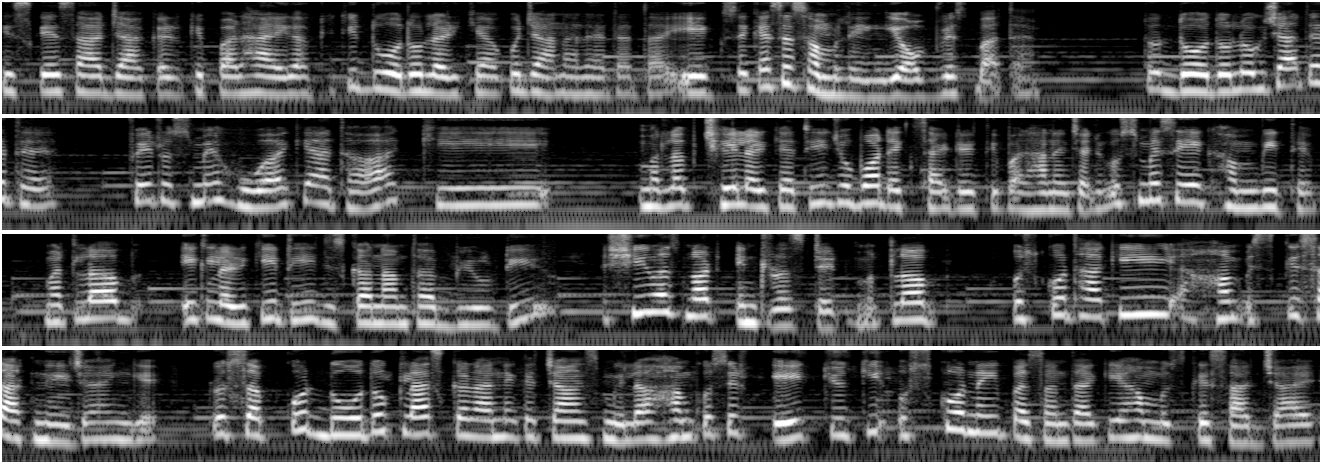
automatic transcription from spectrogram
किसके साथ जा कर के पढ़ाएगा, क्योंकि दो दो लड़कियों को जाना रहता था। एक से कैसे संभलेंगी? ऑब्वियस बात है। तो दो दो लोग जाते थे। फिर उसमें हुआ क्या था कि मतलब छह लड़कियाँ थी जो बहुत एक्साइटेड थी पढ़ाने जाने को। उसमें से एक हम भी थे। मतलब एक लड़की थी जिसका नाम था beauty she was not interested मतलब उसको था कि हम इसके साथ नहीं जाएँगे। तो सबको दो दो क्लास कराने का चांस मिला। हमको सिर्फ़ एक, क्योंकि उसको नहीं पसंद था कि हम उसके साथ जाए।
